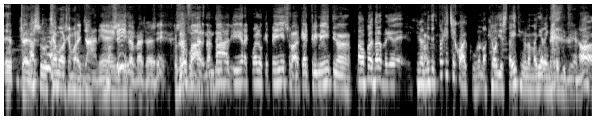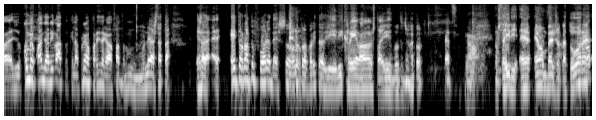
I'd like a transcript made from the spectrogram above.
eh, cioè, siamo, siamo, reggiani, eh, sì, cioè, sì. cosa devo fare? Non devo dire quello che penso perché altrimenti non... no, ma poi è bello perché finalmente perché c'è qualcuno no, che odia Staiti in una maniera incredibile no? come quando è arrivato che la prima partita che aveva fatto non era stata è, è tornato fuori adesso dopo la partita di, di Crema Staiti brutto giocatore no, no Staiti è, è, un bel giocatore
